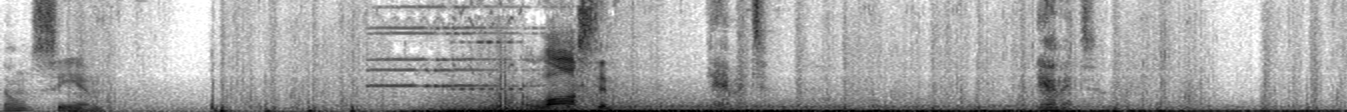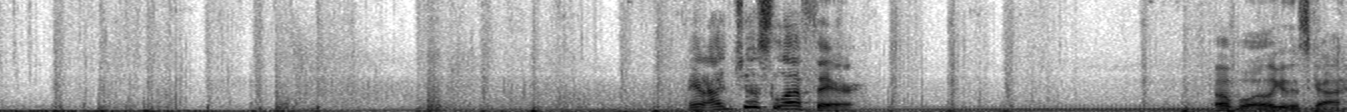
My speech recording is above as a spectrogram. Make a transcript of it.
Don't see him. I lost him. Damn it. Damn it. Man, I just left there. Oh boy, look at this guy.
